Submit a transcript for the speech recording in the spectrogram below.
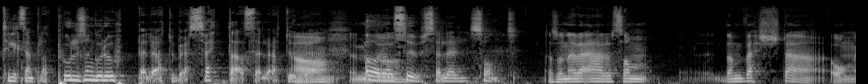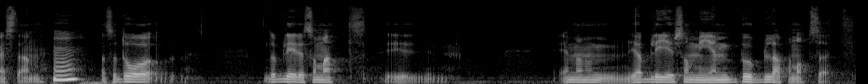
Till exempel att pulsen går upp eller att du börjar svettas eller att du Ja, börjar öronsus eller sånt. Alltså när det är som den värsta ångesten. Alltså då, då blir det som att eh, ja, men jag blir som i en bubbla på något sätt.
